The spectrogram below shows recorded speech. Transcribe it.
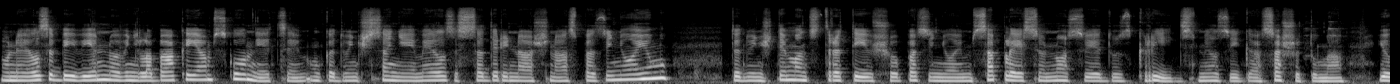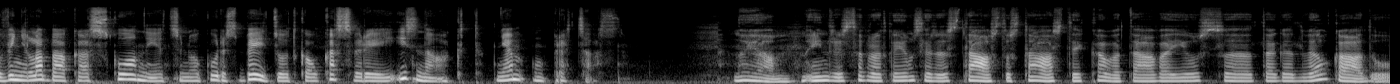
un Elza bija viena no viņa labākajām skolniecēm, un kad viņš saņēma Elzas sadarināšanās paziņojumu, tad viņš demonstratīvi šo paziņojumu saplēsa un nosvieda uz grīdas milzīgā sašutumā, jo viņa labākā skolniece, no kuras beidzot kaut kas varēja iznākt, ņem un precās. Nu jā, Indri, es saprotu, ka jums ir stāstu stāsti kavatā, vai jūs uh, tagad vēl kādu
